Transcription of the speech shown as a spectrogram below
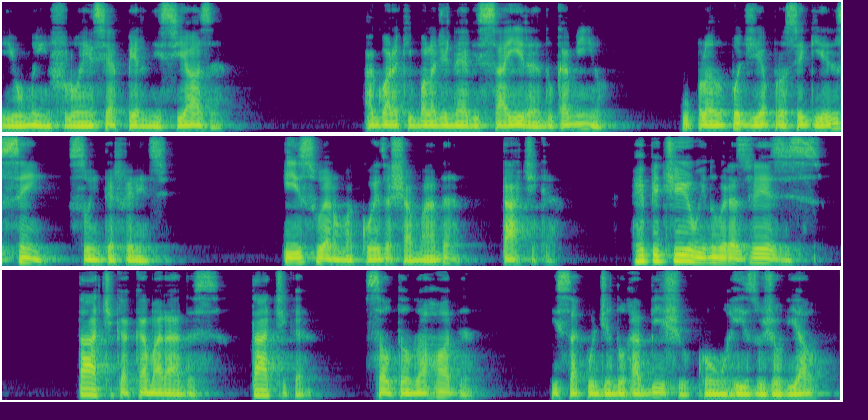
e uma influência perniciosa. Agora que Bola de Neve saíra do caminho, o plano podia prosseguir sem sua interferência. Isso era uma coisa chamada tática. Repetiu inúmeras vezes: Tática, camaradas, tática, saltando a roda e sacudindo o rabicho com um riso jovial.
